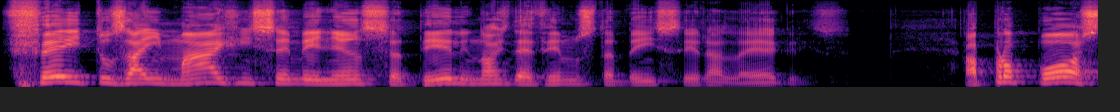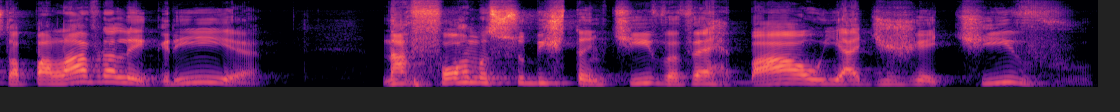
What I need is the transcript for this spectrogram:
feitos à imagem e semelhança dele, nós devemos também ser alegres. A propósito, a palavra alegria, na forma substantiva, verbal e adjetivo,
